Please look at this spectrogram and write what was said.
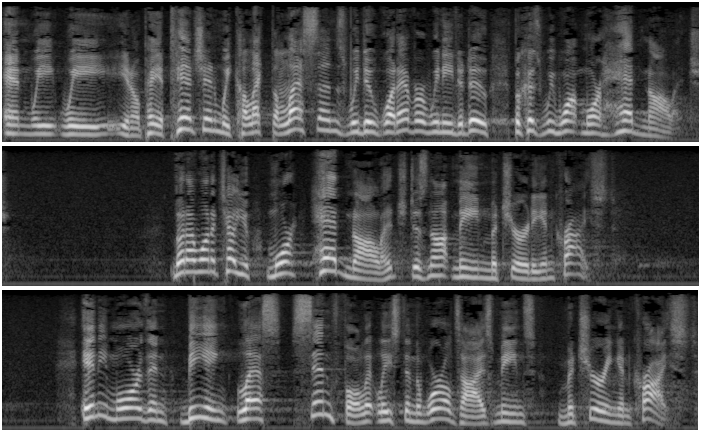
and we, we you know, pay attention, we collect the lessons, we do whatever we need to do because we want more head knowledge. But I want to tell you, more head knowledge does not mean maturity in Christ. Any more than being less sinful, at least in the world's eyes, means maturing in Christ.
